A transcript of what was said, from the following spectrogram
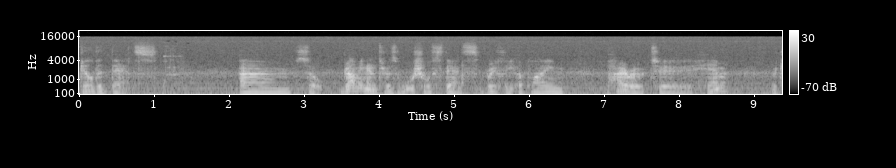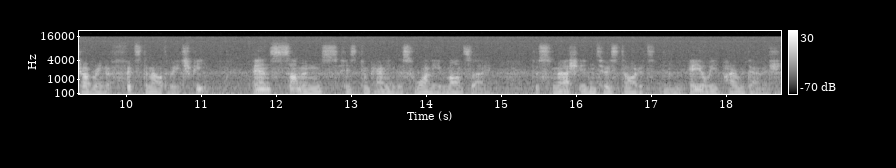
Gilded Dance. Um, so, Gaming enters Wushu's dance, briefly applying Pyro to him, recovering a fixed amount of HP, and summons his companion, the Swanee Manzai, to smash it into his target, dealing AoE Pyro damage.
